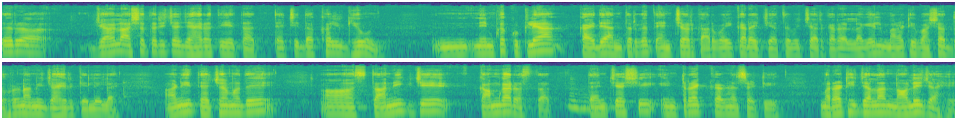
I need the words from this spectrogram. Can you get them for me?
तर ज्यावेळेला अशा तऱ्हेच्या जाहिराती येतात त्याची दखल घेऊन नेमकं कुठल्या कायद्याअंतर्गत यांच्यावर कारवाई करायची याचा विचार करायला लागेल. मराठी भाषा धोरण आम्ही जाहीर केलेलं आहे. आणि त्याच्यामध्ये स्थानिक जे कामगार असतात त्यांच्याशी इंटरॅक्ट करण्यासाठी मराठी ज्याला नॉलेज आहे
